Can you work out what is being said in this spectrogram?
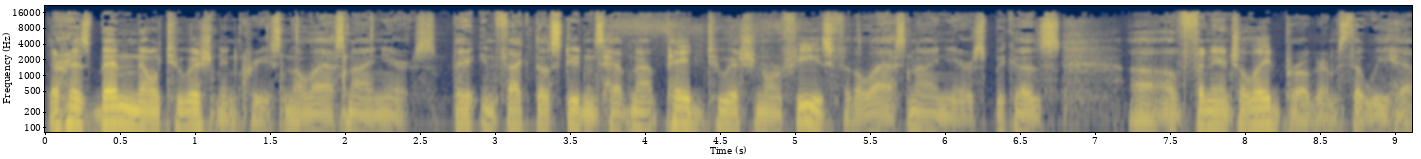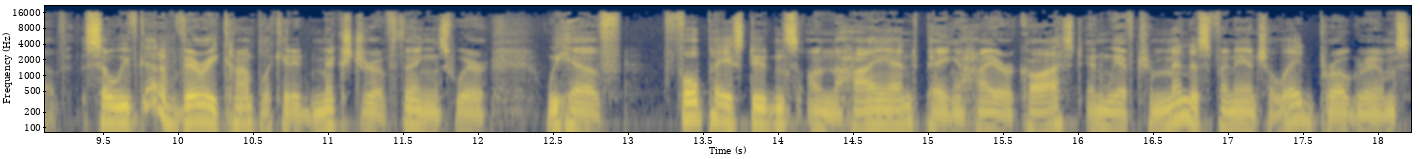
there has been no tuition increase in the last nine years. They, in fact, those students have not paid tuition or fees for the last nine years because uh, of financial aid programs that we have. So we've got a very complicated mixture of things where we have full pay students on the high end paying a higher cost, and we have tremendous financial aid programs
